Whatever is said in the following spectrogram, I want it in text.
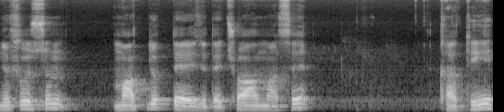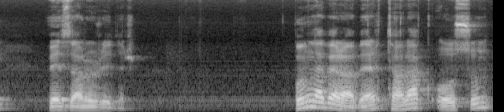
nüfusun matlup derecede çoğalması kat'i ve zaruridir. Bununla beraber talak olsun,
